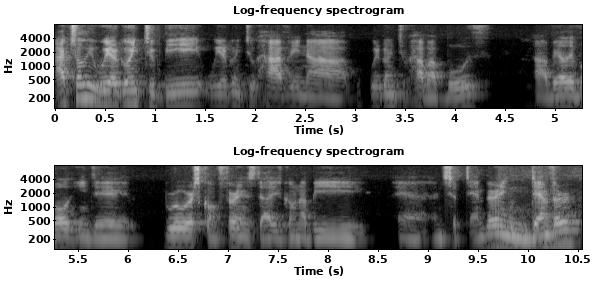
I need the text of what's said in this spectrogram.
actually, we are going to be we are going to have in a we're going to have a booth available in the Brewers Conference that is going to be uh, in September in Denver.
